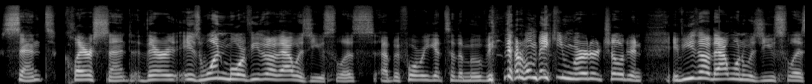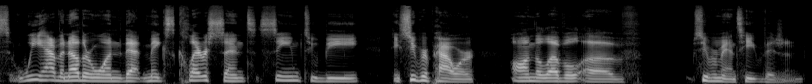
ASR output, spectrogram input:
scent. clairscent. There is one more. If you thought that was useless, uh, before we get to the movie that will make you murder children, if you thought that one was useless, we have another one that makes clairscent seem to be a superpower on the level of Superman's heat vision.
